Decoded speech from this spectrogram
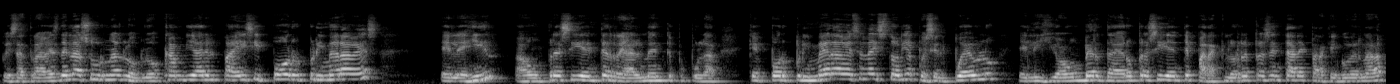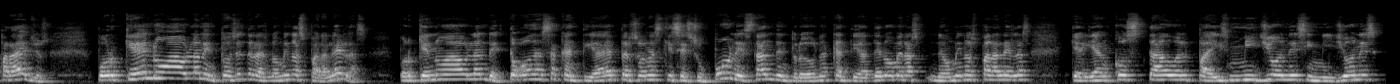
pues a través de las urnas logró cambiar el país y por primera vez elegir a un presidente realmente popular, que por primera vez en la historia, pues el pueblo eligió a un verdadero presidente para que lo representara y para que gobernara para ellos. ¿Por qué no hablan entonces de las nóminas paralelas? ¿Por qué no hablan de toda esa cantidad de personas que se supone están dentro de una cantidad de nóminas, nóminas paralelas que le han costado al país millones y millones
